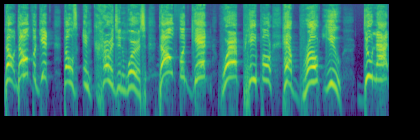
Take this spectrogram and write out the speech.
don't, don't forget those encouraging words. Don't forget where people have brought you. Do not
